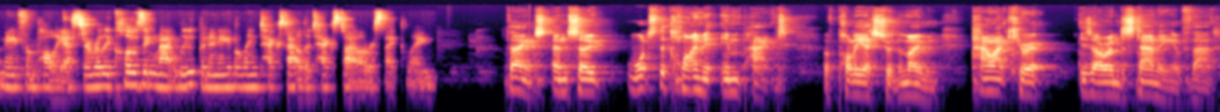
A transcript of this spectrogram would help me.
made from polyester, really closing that loop and enabling textile to textile recycling. Thanks. And so, what's the climate impact of polyester at the moment? How accurate is our understanding of that?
